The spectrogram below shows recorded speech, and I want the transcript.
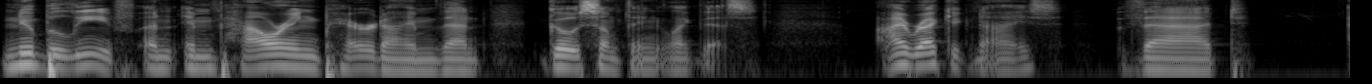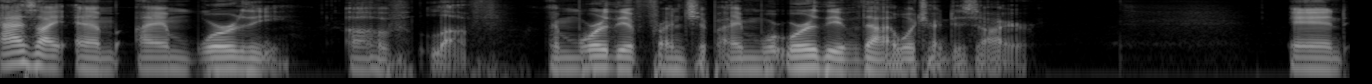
new belief, an empowering paradigm that goes something like this I recognize that as I am, I am worthy of love. I'm worthy of friendship. I'm worthy of that which I desire. And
